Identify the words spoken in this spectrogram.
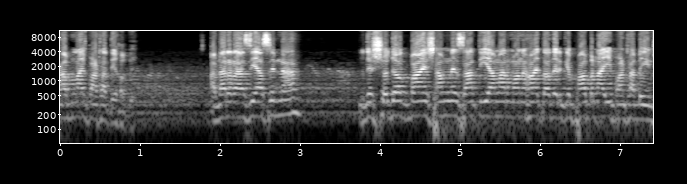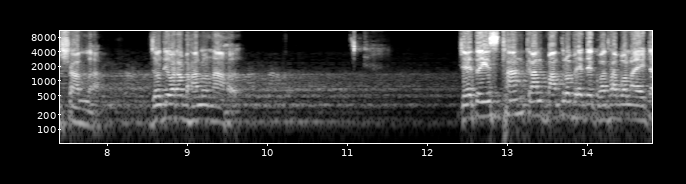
ভাবনায় পাঠাতে হবে। আপনারা রাজি আছেন না? যদি সুযোগ পায় সামনে জাতি, আমার মনে হয় তাদেরকে ভাবনাই পাঠাবে ইনশাআল্লাহ, যদি ওরা ভালো না হয়। যেহেতু স্থান কাল পাত্র ভেদে কথা বলা এটা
